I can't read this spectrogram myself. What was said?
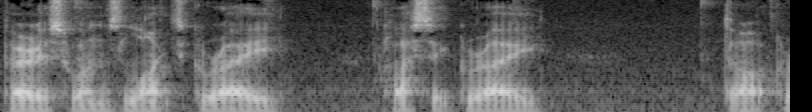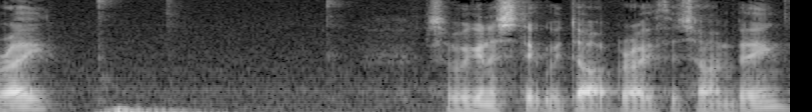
various ones, light grey, classic grey, dark grey. So we're going to stick with dark grey for the time being.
